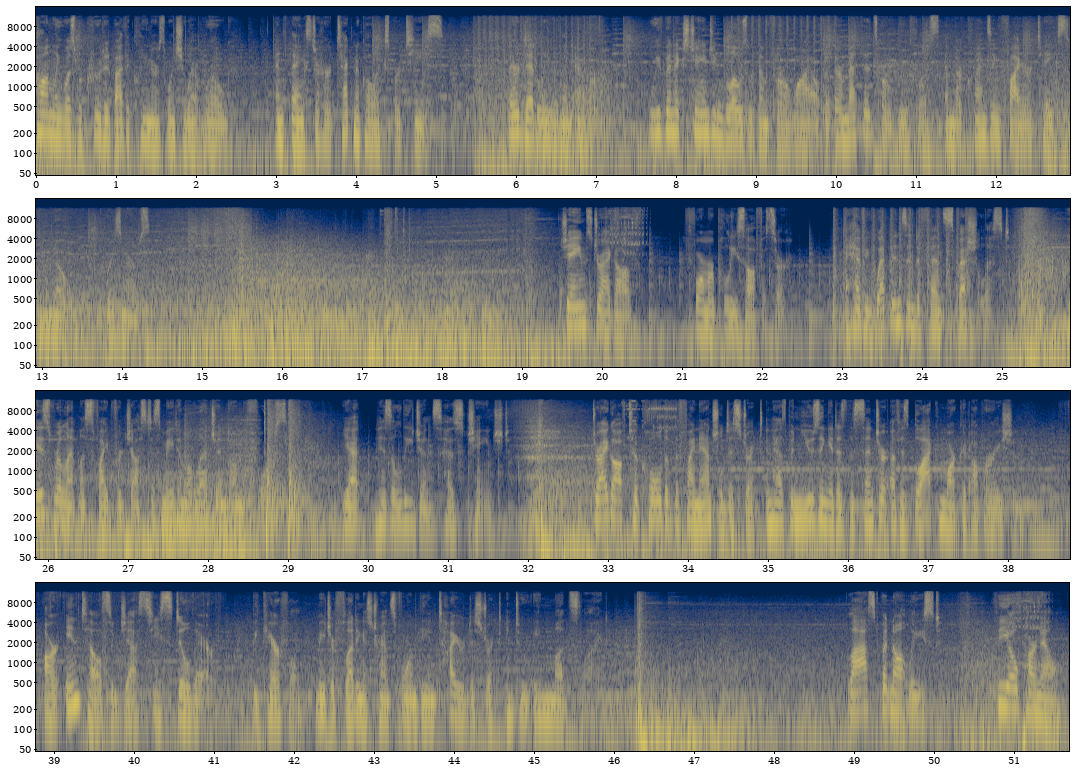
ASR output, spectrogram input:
Conley was recruited by the cleaners when she went rogue, and thanks to her technical expertise, they're deadlier than ever. We've been exchanging blows with them for a while, but their methods are ruthless and their cleansing fire takes no prisoners. James Dragov, former police officer, a heavy weapons and defense specialist. His relentless fight for justice made him a legend on the force. Yet, his allegiance has changed. Dragov took hold of the financial district and has been using it as the center of his black market operation. Our intel suggests he's still there. Be careful, major flooding has transformed the entire district into a mudslide. Last but not least, Theo Parnell,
